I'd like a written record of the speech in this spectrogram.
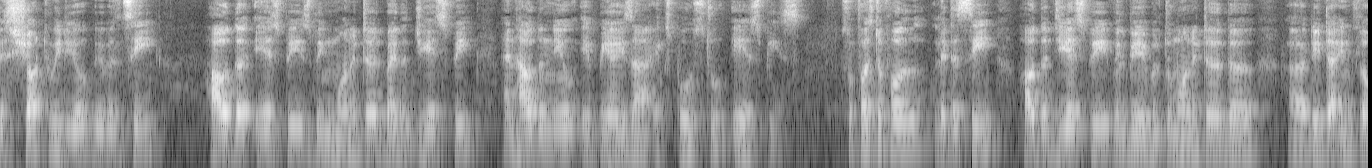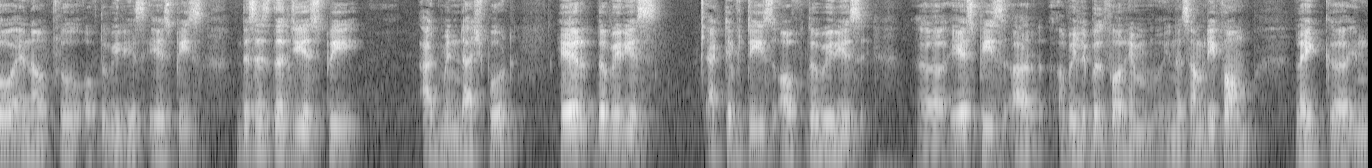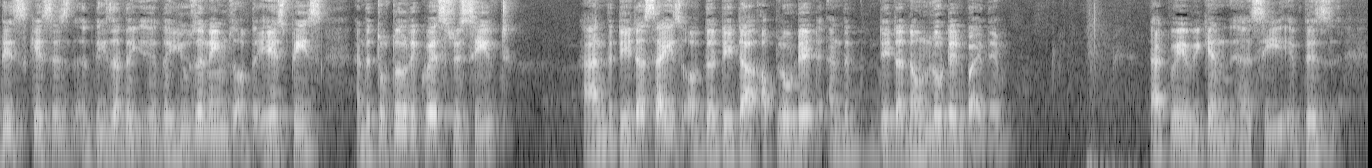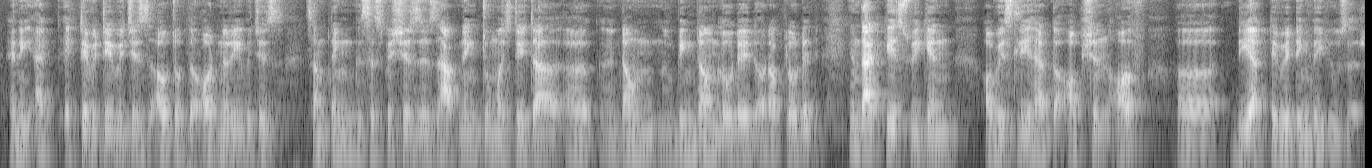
this short video we will see how the ASP is being monitored by the GSP and how the new APIs are exposed to ASPs. So first of all let us see how the GSP will be able to monitor the uh, data inflow and outflow of the various ASPs. This is the GSP admin dashboard. Here the various activities of the various uh, ASPs are available for him in a summary form like uh, in these cases uh, these are the the usernames of the ASPs and the total requests received and the data size of the data uploaded and the data downloaded by them. That way we can uh, see if there's any act activity which is out of the ordinary which is something suspicious is happening too much data uh, down being downloaded or uploaded. In that case we can obviously have the option of uh, deactivating the user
